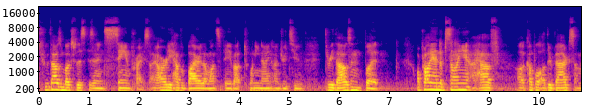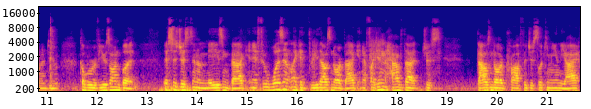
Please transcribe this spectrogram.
2,000 bucks for this is an insane price. I already have a buyer that wants to pay about 2,900 to 3,000, but I'll probably end up selling it. I have a couple other bags I'm gonna do a couple reviews on, but this is just an amazing bag. And if it wasn't like a $3,000 bag, and if I didn't have that just $1,000 profit just looking me in the eye,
